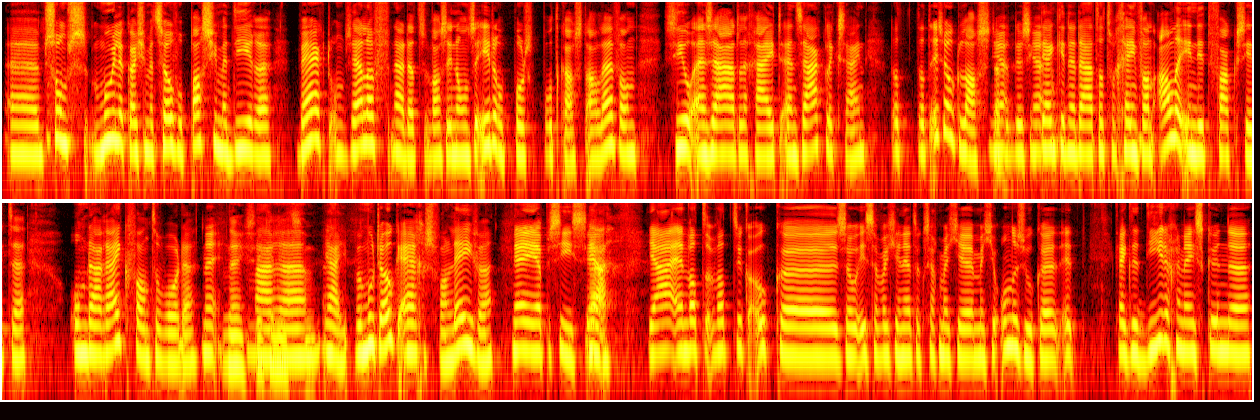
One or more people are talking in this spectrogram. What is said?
eh, soms moeilijk als je met zoveel passie met dieren werkt om zelf, nou dat was in onze eerdere podcast al, hè, van ziel en zadeligheid en zakelijk zijn. Dat, dat is ook lastig. Ja, dus ik ja. denk inderdaad dat we geen van allen in dit vak zitten om daar rijk van te worden. Nee. Nee, zeker Maar niet. eh, ja, we moeten ook ergens van leven. Nee, ja, precies. Ja. Ja. Ja, en wat, wat natuurlijk ook eh, zo is, en wat je net ook zegt met je, met je onderzoeken. Het- kijk, de dierengeneeskunde,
